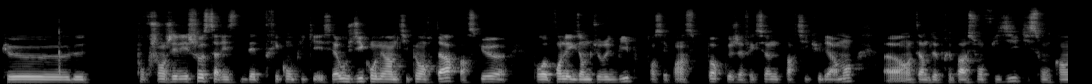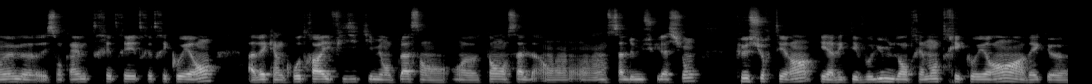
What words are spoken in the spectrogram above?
que le, pour changer les choses, ça risque d'être très compliqué. C'est là où je dis qu'on est un petit peu en retard parce que, pour reprendre l'exemple du rugby, pourtant c'est pas un sport que j'affectionne particulièrement euh, en termes de préparation physique, ils sont quand même, euh, ils sont quand même très très très très cohérents avec un gros travail physique qui est mis en place en, tant en salle, en, salle de musculation que sur terrain et avec des volumes d'entraînement très cohérents avec, euh,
